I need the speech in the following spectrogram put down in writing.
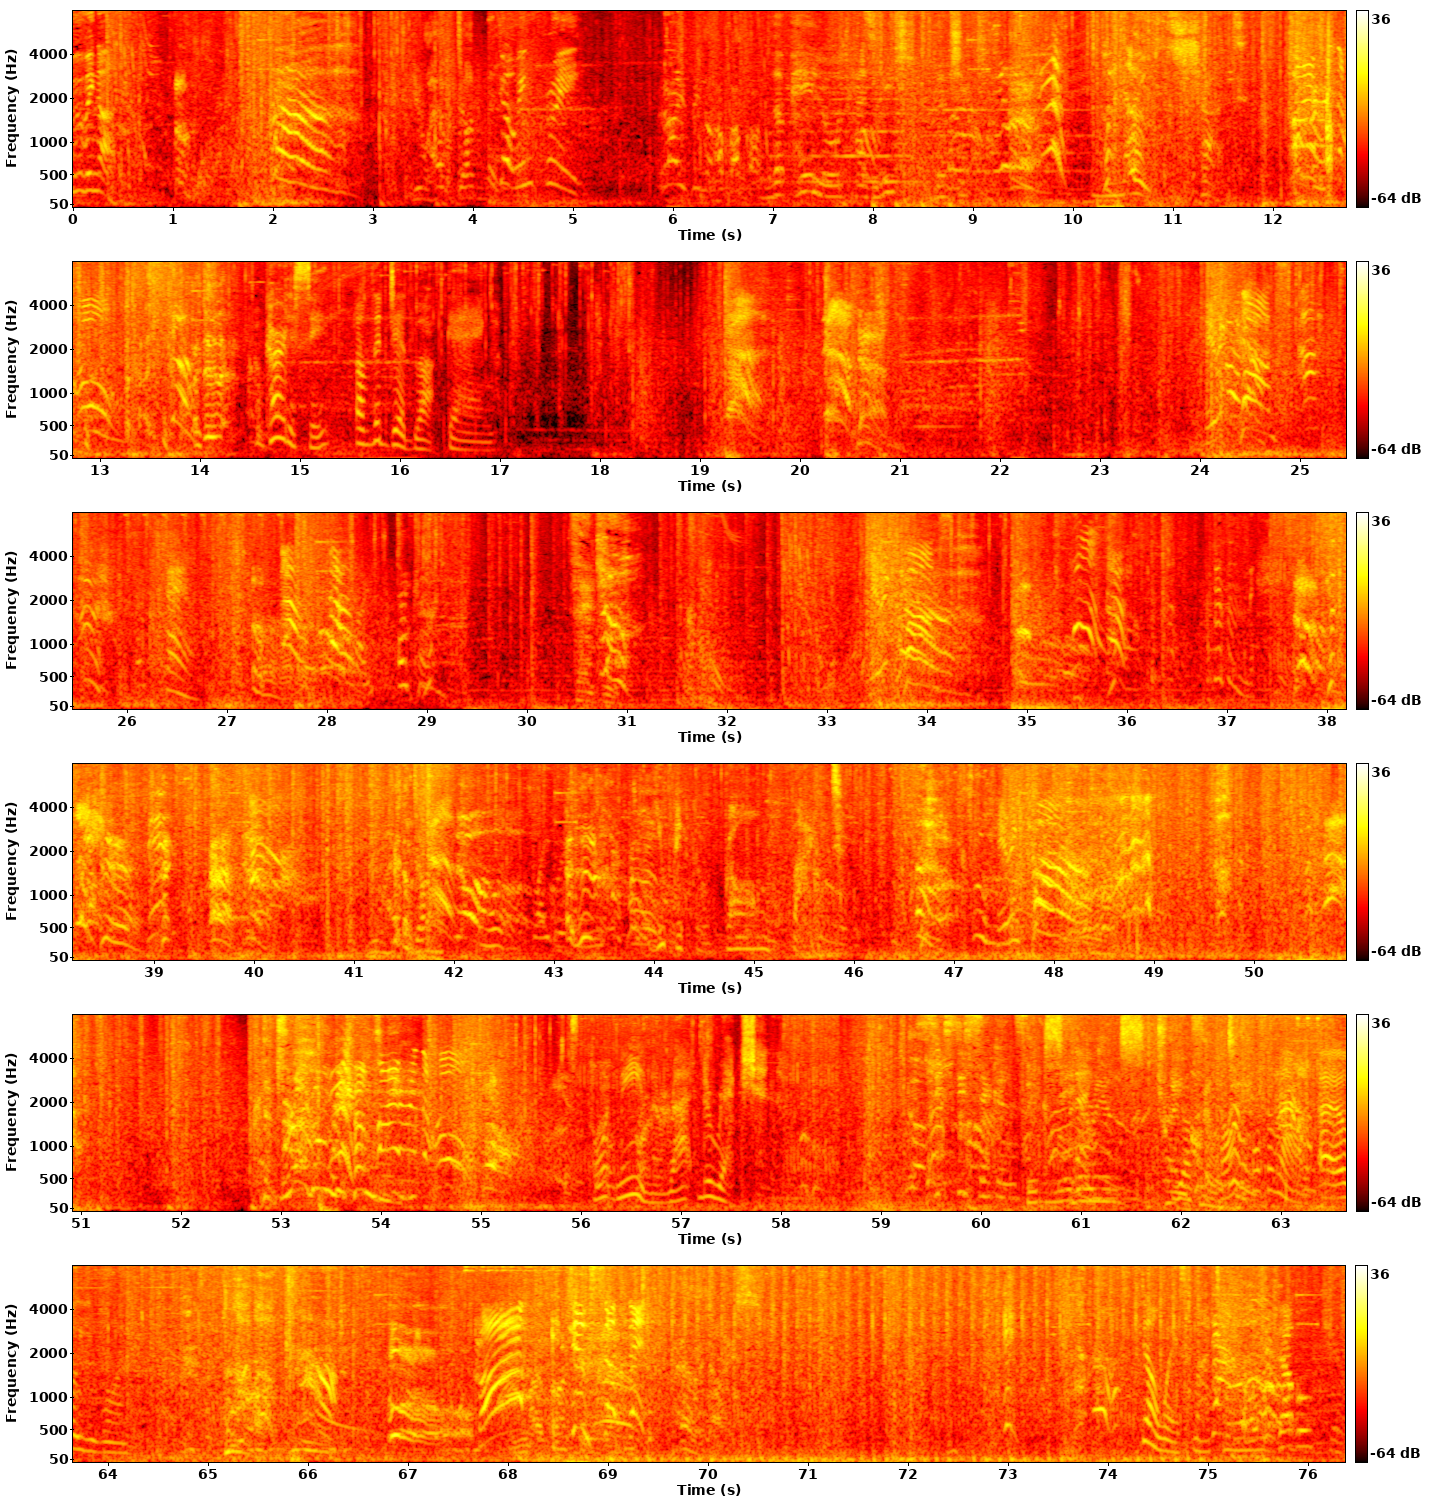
Moving up. You have done Going free. The payload has reached the checkpoint. Nice shot. Courtesy of the Deadlock Gang. Here Thank you. Here it comes. You picked the wrong fight. Here it comes. The dragon becomes me. Just point me in the right direction. 60 seconds Experience Your tranquility. has arrived. I owe you one. Bob, do something. Paradise. Don't waste my time. double kill.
